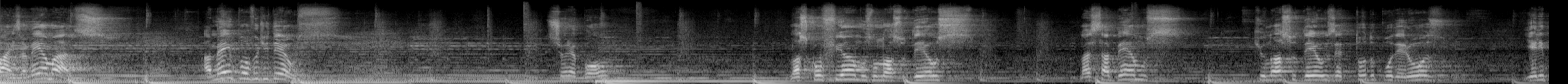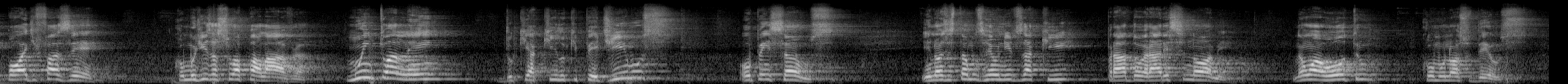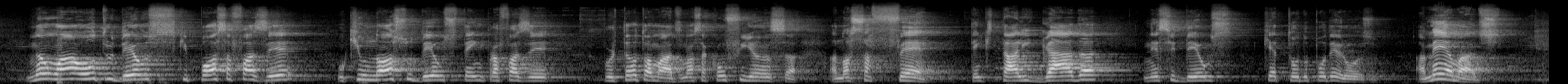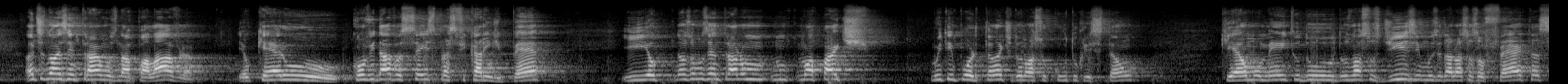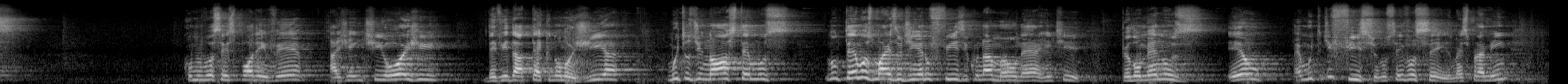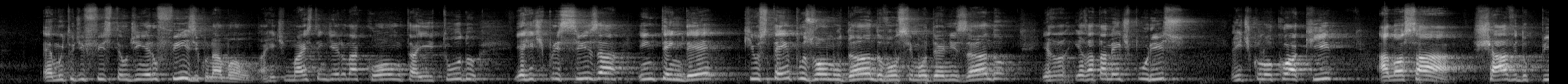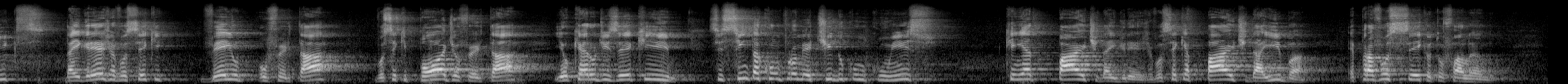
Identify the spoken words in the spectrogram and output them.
Paz, amém, amados? Amém, povo de Deus? O Senhor é bom, nós confiamos no nosso Deus, nós sabemos que o nosso Deus é todo-poderoso e Ele pode fazer, como diz a Sua palavra, muito além do que aquilo que pedimos ou pensamos. E nós estamos reunidos aqui para adorar esse nome. Não há outro como o nosso Deus. Não há outro Deus que possa fazer o que o nosso Deus tem para fazer. Portanto, amados, nossa confiança, a nossa fé tem que estar ligada nesse Deus que é todo poderoso. Amém, amados? Antes de nós entrarmos na palavra, eu quero convidar vocês para ficarem de pé e eu, nós vamos entrar num, numa parte muito importante do nosso culto cristão que é o momento do, dos nossos dízimos e das nossas ofertas. Como vocês podem ver, a gente hoje, devido à tecnologia, muitos de nós temos, não temos mais o dinheiro físico na mão, né? A gente, pelo menos eu, é muito difícil, não sei vocês, mas para mim é muito difícil ter o dinheiro físico na mão. A gente mais tem dinheiro na conta e tudo, e a gente precisa entender que os tempos vão mudando, vão se modernizando, e exatamente por isso, a gente colocou aqui a nossa chave do Pix da igreja, você que veio ofertar, você que pode ofertar, e eu quero dizer que se sinta comprometido com, com isso, quem é parte da igreja, você que é parte da IBA, é para você que eu estou falando.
